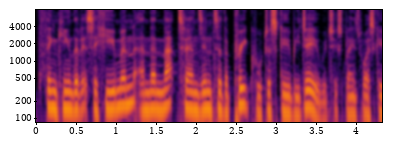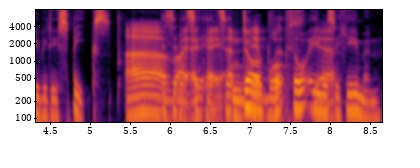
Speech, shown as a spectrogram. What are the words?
thinking that it's a human, and then that turns into the prequel to Scooby Doo, which explains why Scooby Doo speaks. Ah, Is that right, it's a, okay. it's a and dog walks, that thought he was a human.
